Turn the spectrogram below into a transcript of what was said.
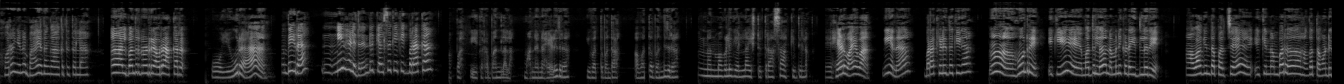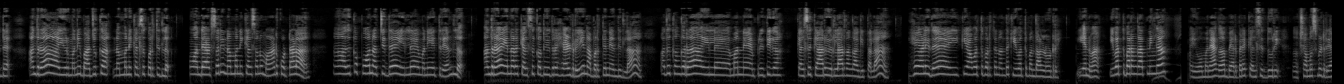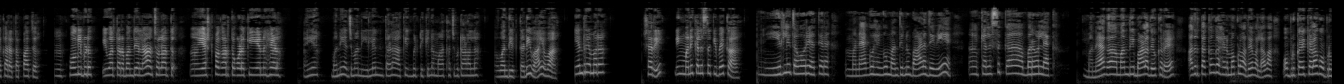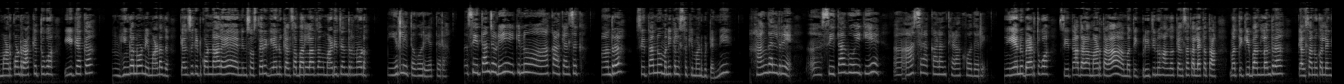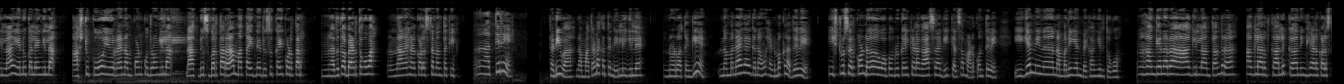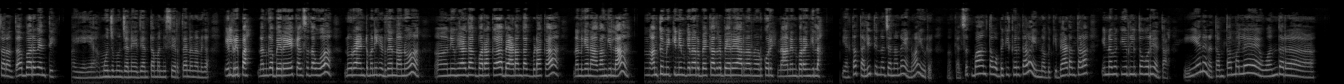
ಹೊರಗೇನ ಬಾಯ್ ಆಗತ್ತಲ್ಲ ಅಲ್ಲಿ ಬಂದ್ರು ನೋಡ್ರಿ ಅವ್ರ ಆಕಾರ ಓ, ಇವ್ರ? ಬೀಗ್ರ, ನೀವ್ ಹೇಳಿದ್ರೇನ್ರಿ ಕೆಲ್ಸಕ್ಕೆ ಈಕಿಗ್ ಬರಾಕ? ಅಪ್ಪ, ಈ ತರ ಬಂದ್ಲಲ್ಲ, ಮೊನ್ನೆನ ಹೇಳಿದ್ರ, ಇವತ್ತು ಬಂದ ಅವತ್ತ ಬಂದಿದ್ರ. ನನ್ನ ಮಗಳಿಗೆಲ್ಲ ಇಷ್ಟು ತ್ರಾಸ ಹಾಕಿದ್ದಿಲ್ಲ. ಹೇಳ್ವಾ ಯವ್ವ ನೀನ ಬರಕ್ ಹೇಳಿದ್ದಕ್ಕೀಗ? ಹ್ಮ್ ಹ್ಞೂನ್ರಿ ಈಕಿ ಮೊದಲು ನಮ್ಮನಿ ಕಡೆ ಇದ್ಲರಿ ಅವಾಗಿಂದ ಪರಿಚಯ, ಈಕಿ ನಂಬರ್ ಹಂಗ ತಗೊಂಡಿದ್ದೆ. ಅಂದ್ರ ಇವ್ರ ಮನಿ ಬಾಜುಕ ನಮ್ಮನಿ ಕೆಲ್ಸಕ್ಕೆ ಬರ್ತಿದ್ಲು. ಒಂದೆರಡು ಸರಿ ನಮ್ಮನಿ ಕೆಲಸನೂ ಮಾಡ್ಕೊಟ್ಟಾಳ. ಅದಕ್ಕೆ ಫೋನ್ ಹಚ್ಚಿದ್ದೆ, ಇಲ್ಲೇ ಮನಿ ಐತ್ರಿ ಅಂದ್ಲು. ಅಂದ್ರ ಏನಾರ ಕೆಲ್ಸಕ್ಕೆ ಅದು ಇದ್ರೆ ಹೇಳ್ರಿ, ನಾ ಬರ್ತೀನಿ ಅಂದಿಲ್ಲ ಅದಕ್ಕೆ ಹಂಗಾರ ಇಲ್ಲೇ ಮೊನ್ನೆ ಪ್ರೀತಿಗ ಕೆಲ್ಸಕ್ಕೆ ಯಾರು ಇರ್ಲಾರ್ದಂಗ ಆಗಿತ್ತಲ್ಲ ಹೇಳಿದೆ, ಈಕೆ ಅವತ್ತು ಬರ್ತೇನೆ ಅಂದಕ್ಕೆ ಇವತ್ತು ಬಂದಾಳ ನೋಡ್ರಿ. ಏನ್ವಾ, ಇವತ್ತು ಬರಂಗಾತ್ ನಿಂಗ? ಅಯ್ಯೋ, ಮನ್ಯಾಗ ಬೇರೆ ಬೇರೆ ಕೆಲ್ಸ ಇದ್ದೂರಿ. ಕ್ಷಮಿಸ್ಬಿಡ್ರಿ ಯಾಕಾರ, ತಪ್ಪಾತ. ಹ್ಞೂ ಹೋಗ್ಲಿ ಬಿಡು, ಇವತ್ತರ ಬಂದಿಲ್ಲ ಚಲೋ ಆತು ಎಷ್ಟು ಪಗಾರ ತಗೊಳಕಿ ಏನು ಹೇಳು. ಅಯ್ಯ, ಮನಿ ಯಜಮಾನಿ ಇಲ್ಲೇ ನಿಂತಾಳ, ಆಕಿಗೆ ಬಿಟ್ಟಿಕಿನ ಮಾತು ಹಚ್ಬಿಟ್ಟಾಳಲ್ಲ. ಒಂದಿಟ್ಟು ತಡಿವಾ ಯವ್ವ. ಏನ್ರಿ ಅಮ್ಮರ? ಸರಿ, ನಿಂಗೆ ಮನಿ ಕೆಲಸಕ್ಕೆ ಬೇಕಾ? ಇರ್ಲಿ ತಗೋರಿ ಅತ್ತಾರ. ಮನ್ಯಾಗೂ ಹೆಂಗೂ ಮಂದಿನೂ ಭಾಳ ಅದೇವಿ. ಕೆಲಸಕ್ಕೆ ಬರೋಲ್ಲ ಯಾಕೆ ಮನ್ಯಾಗ ಮಂದಿ ಭಾಳ ದೇವ್ಕರೆ ಅದ್ರ ತಕ್ಕಂಗ ಹೆಣ್ಮಕ್ಳು ಅದೇವಲ್ಲವ? ಒಬ್ರು ಕೈ ಕೆಳಗೆ ಒಬ್ರು ಮಾಡ್ಕೊಂಡು ರಾಕೆ ತಗೋ ಈಗ ಯಾಕ? ಹಿಂಗ ನೋಡಿ ಮಾಡೋದು. ಕೆಲ್ಸಕ್ಕೆ ಇಟ್ಕೊಂಡು ನಾಳೆ ನಿನ್ ಸೊಸೆರಿಗೆ ಏನು ಕೆಲಸ ಬರ್ಲಾರ್ದಂಗ ಮಾಡಿದ್ದೆ ಅಂದ್ರೆ ನೋಡು. ಇರ್ಲಿ ತಗೋರಿ ಅತ್ತಾರ. ಸೀತಾನ್ ಜೋಡಿ ಈಕಿನೂ ಆಕಳ ಕೆಲ್ಸಕ್ಕೆ ಅಂದ್ರ ಸೀತಾನು ಮನಿ ಕೆಲಸಕ್ಕೆ ಮಾಡ್ಬಿಟ್ಟೆ. ನೀ? ಹಂಗಲ್ರಿ. ಸೀತಾಗೂ ಈಕಿ ಆಸರ ಕಾಳ ಅಂತ ಹೇಳಕ್ ಹೋದರಿ ಏನು ಬ್ಯಾಡ್ ತಗೋ. ಸೀತಾ ದಳ ಮಾಡ್ತಾಳ ಮತ್ತೀಗ ಪ್ರೀತಿನೂ ಹಂಗ ಕೆಲಸ ಕಲಿಯಕತ್ತಾಳ ಮತ್ತೆ ಈಕಿ ಬಂದ್ಲಂದ್ರ ಕೆಲಸನೂ ಕಲಿಯಂಗಿಲ್ಲ ಏನು ಕಲಿಯಂಗಿಲ್ಲ. ಅಷ್ಟಕ್ಕೂ ಇವ್ರನ್ನೇ ನಂಬ್ಕೊಂಡು ಕುಂದ್ರಂಗಿಲ್ಲ. ನಾಲ್ಕು ದಿವ್ಸ ಬರ್ತಾರ ಮತ್ತೆ ಐದನೇ ದಿವಸ ಕೈ ಕೊಡ್ತಾರ. ಅದಕ್ಕೆ ಬ್ಯಾಡ್ ತಗೋವಾ. ನಾನೇ ಹೇಳಿ ಕಳಿಸ್ತೇನಂತಕಿ ಅತ್ತಿರಿ. ತಡಿವಾ ನಾ ಮಾತಾಡಕತ್ತೇನೆ ಇಲ್ಲಿಗಿಲ್ಲೇ ನೋಡ್ವಾ ತಂಗಿ ನಮ್ಮ ಮನ್ಯಾಗ ಈಗ ನಾವು ಹೆಣ್ಮಕ್ಳು ಅದೇವಿ. ಇಷ್ಟು ಸೇರ್ಕೊಂಡು ಒಬ್ಬೊಬ್ರು ಕೈ ಕೆಳಗೆ ಆಸರಾಗಿ ಕೆಲಸ ಮಾಡ್ಕೊಂತೇವೆ. ಈಗೇನ್ ನೀನು ನಮ್ಮ ಮನೆಗೇನು ಬೇಕಾಗಿಲ್ಲ ತಗೋ. ಹಂಗೇನಾರ ಆಗಿಲ್ಲ ಅಂತಂದ್ರ ಆಗ್ಲಾರ್ದ ಕಾಲಕ್ಕೆ ನಿಂಗೆ ಹೇಳಿ ಕಳಿಸ್ತಾರಂತ ಬರವೆಂತಿ. ಅಯ್ಯಯ್ಯ, ಮುಂಜೆ ಮುಂಜಾನೆ ಇದೆ ಅಂತ ಮನೆ ಸೇರ್ತಾನೆ ನನಗೆ. ಇಲ್ರಿಪ್ಪ, ನನಗೆ ಬೇರೆ ಕೆಲಸದವು. ನೂರ ಎಂಟು ಮನೆ ಹಿಡ್ದೆ ನಾನು ನೀವು ಹೇಳ್ದಾಗ ಬರಕ, ಬ್ಯಾಡ ಅಂದಾಗ ಬಿಡಕ ನನಗೇನು ಆಗಂಗಿಲ್ಲ. ಅಂತ ಮಿಕ್ಕಿ ನಿಮ್ಗೇನಾರು ಬೇಕಾದ್ರೆ ಬೇರೆ ಯಾರನ್ನಾರು ನೋಡ್ಕೊರಿ, ನಾನೇನು ಬರಂಗಿಲ್ಲ. ಎಂತ ತಲೆ ತಿನ್ನೋ ಜನನ ಏನೋ ಇವ್ರು. ಕೆಲ್ಸಕ್ಕೆ ಬಾ ಅಂತ ಒಬ್ಬಕಿ ಕರಿತಾಳ, ಇನ್ನೊಬ್ಬಕಿ ಬೇಡ ಅಂತಾಳ ಇನ್ನೊಬ್ಬಕ್ಕೆ ಇರ್ಲಿ ತಗೋರಿ ಅಂತ ಏನೇನು ತಮ್ಮ ತಮ್ಮಲ್ಲೇ ಒಂದರ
